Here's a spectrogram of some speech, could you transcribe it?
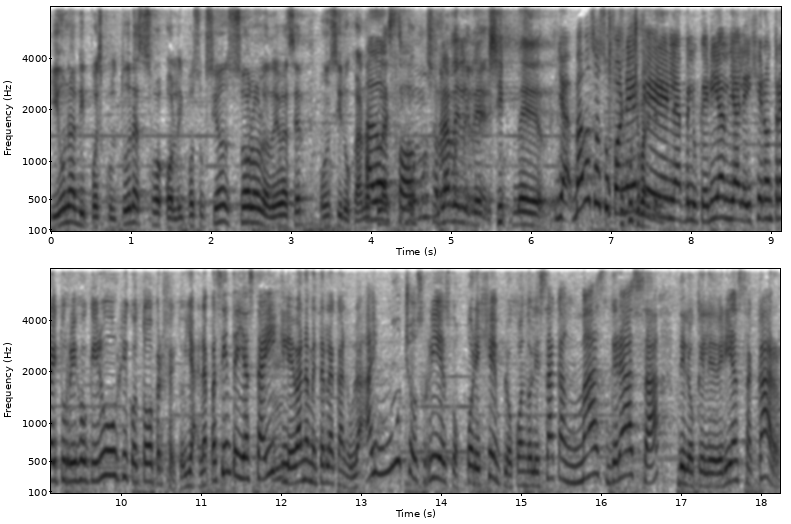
Y una lipoescultura so- o liposucción solo lo debe hacer un cirujano Adolfo. plástico. Vamos a hablar del... de- sí, eh, Ya, vamos a suponer que en la peluquería ya le dijeron trae tu riesgo quirúrgico, todo perfecto. Ya, la paciente ya está ahí y le van a meter la cánula. Hay muchos riesgos, por ejemplo, cuando le sacan más grasa de lo que le deberían sacar,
